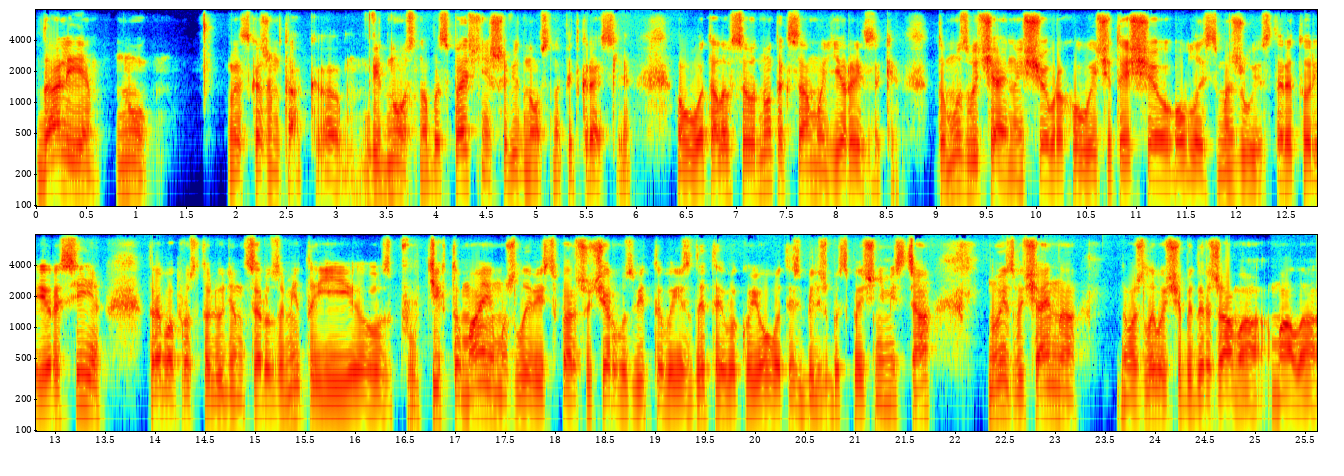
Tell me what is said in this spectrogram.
Далі, ну. Е, скажімо так, е, відносно безпечніше, відносно підкреслюю, от але все одно так само є ризики. Тому, звичайно, що враховуючи те, що область межує з території Росії, треба просто людям це розуміти. І е, ті, хто має можливість в першу чергу звідти виїздити, евакуйовуватись в більш безпечні місця. Ну і звичайно. Важливо, щоб держава мала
